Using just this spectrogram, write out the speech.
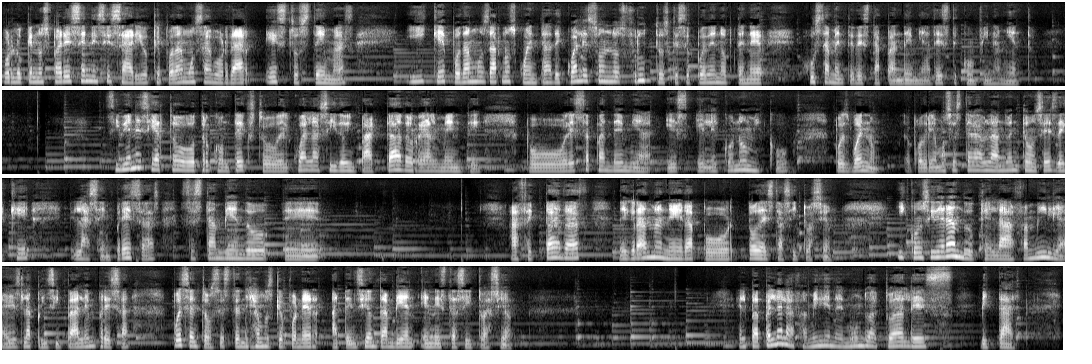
por lo que nos parece necesario que podamos abordar estos temas y que podamos darnos cuenta de cuáles son los frutos que se pueden obtener justamente de esta pandemia, de este confinamiento. Si bien es cierto otro contexto, el cual ha sido impactado realmente por esta pandemia, es el económico, pues bueno, podríamos estar hablando entonces de que las empresas se están viendo eh, afectadas de gran manera por toda esta situación. Y considerando que la familia es la principal empresa, pues entonces tendríamos que poner atención también en esta situación. El papel de la familia en el mundo actual es vital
